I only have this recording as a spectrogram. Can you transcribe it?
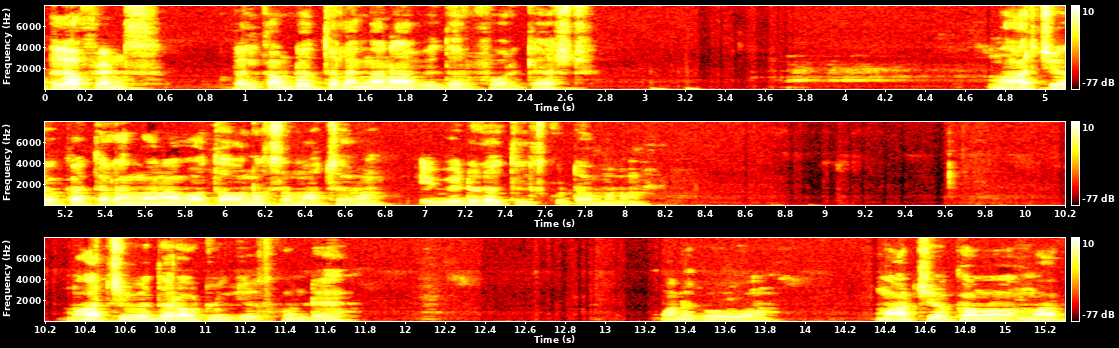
Hello friends welcome to Telangana weather forecast March యొక్క తెలంగాణ వాతావరణ సమాచారం ఈ వీడియోలో తెలుసుకుంటాం మనం. మార్చి వెదర్ అవుట్లుక్ చూసుకుంటే మనకు మార్చి యొక్క మార్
